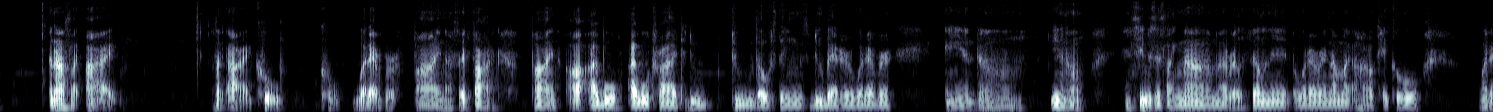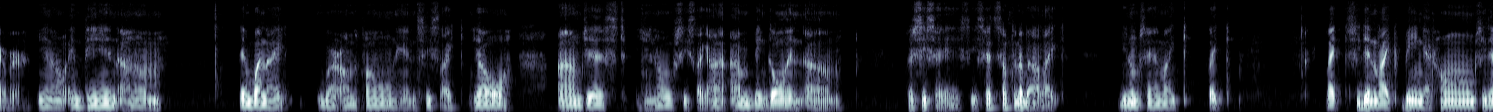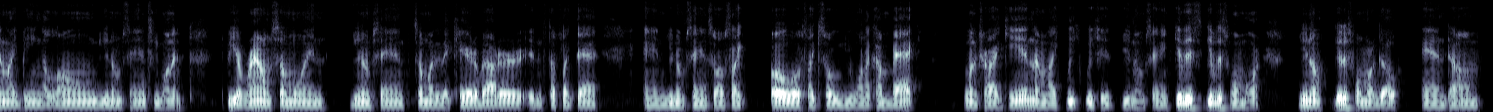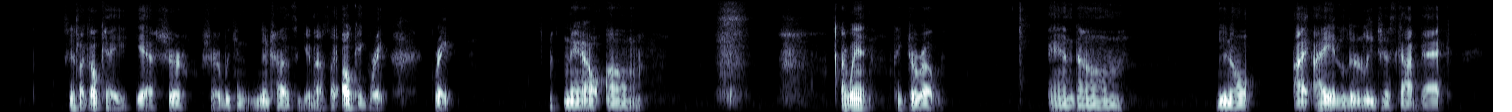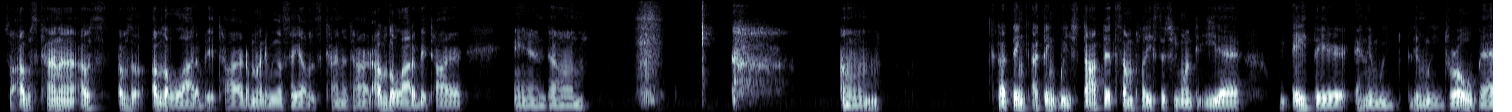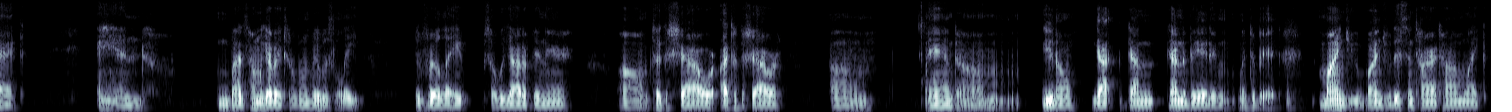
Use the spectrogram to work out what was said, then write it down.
and I was like, all right. I was like, all right, cool, cool, whatever, fine. I say, fine, fine. I, I will I will try to do do those things, do better, whatever. And um, you know, and she was just like, nah, I'm not really feeling it or whatever. And I'm like, oh, okay, cool, whatever, you know. And then um then one night we're on the phone and she's like, yo, I'm just, you know, she's like, I, I'm been going, um, what did she say? She said something about like, you know what I'm saying? Like, like, like she didn't like being at home. She didn't like being alone. You know what I'm saying? She wanted to be around someone, you know what I'm saying? Somebody that cared about her and stuff like that. And you know what I'm saying? So I was like, oh, I was like, so you want to come back? You want to try again? I'm like, we we could, you know what I'm saying? Give this give this one more, you know, give this one more go. And um she's like, okay, yeah, sure, sure, we can we can try this again. I was like, okay, great, great. Now, um, I went, picked her up, and um, you know, I I had literally just got back. So I was kind of I was I was a, I was a lot a bit tired. I'm not even gonna say I was kind of tired. I was a lot a bit tired, and um, um, I think I think we stopped at some place that she wanted to eat at. We ate there, and then we then we drove back, and by the time we got back to the room, it was late. It was real late. So we got up in there, um, took a shower. I took a shower, um, and um, you know, got got got into bed and went to bed. Mind you, mind you, this entire time, like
